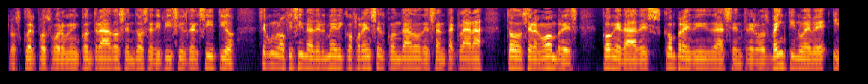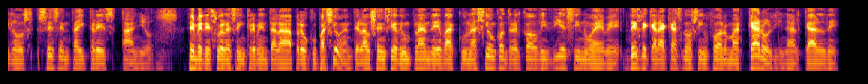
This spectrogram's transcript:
Los cuerpos fueron encontrados en dos edificios del sitio. Según la oficina del médico forense del condado de Santa Clara, todos eran hombres con edades comprendidas entre los 29 y los 63 años. En Venezuela se incrementa la preocupación ante la ausencia de un plan de vacunación contra el COVID-19. Desde Caracas nos informa Carolina Alcalde.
